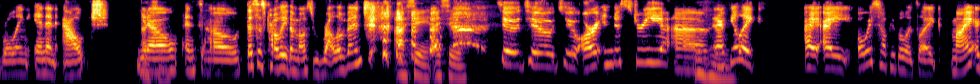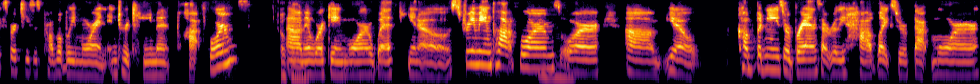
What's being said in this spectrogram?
rolling in and out, you I know, see. and so this is probably the most relevant. I see. I see. to to to our industry, um, mm-hmm. and I mm-hmm. feel like I, I always tell people it's like my expertise is probably more in entertainment platforms. Okay. Um, and working more with you know streaming platforms mm-hmm. or um, you know companies or brands that really have like sort of that more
